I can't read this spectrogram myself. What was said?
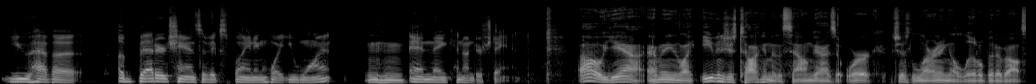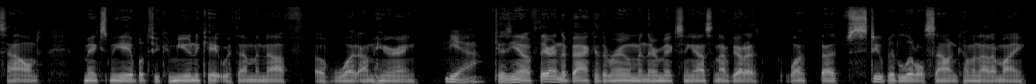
you have a a better chance of explaining what you want, Mhm. and they can understand. Oh yeah, I mean, like even just talking to the sound guys at work, just learning a little bit about sound makes me able to communicate with them enough of what I'm hearing. Yeah, Because you know, if they're in the back of the room and they're mixing us, and I've got a what a stupid little sound coming out of my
